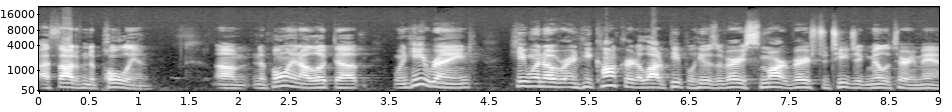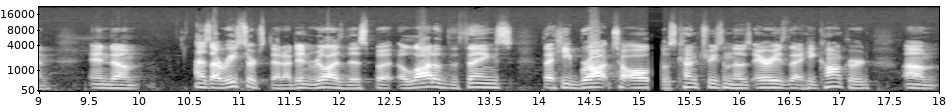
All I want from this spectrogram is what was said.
I thought of Napoleon. Um, Napoleon, I looked up, when he reigned, he went over and he conquered a lot of people. He was a very smart, very strategic military man. And um, as I researched that, I didn't realize this, but a lot of the things that he brought to all those countries and those areas that he conquered, um,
